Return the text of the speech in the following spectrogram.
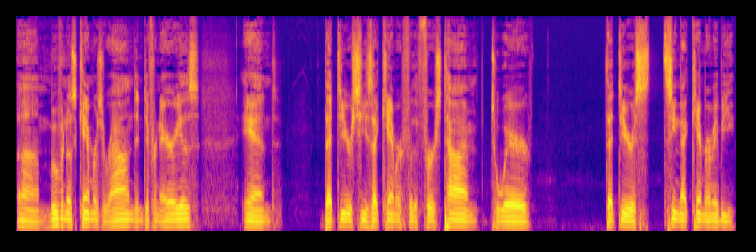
um, moving those cameras around in different areas and that deer sees that camera for the first time to where that deer has seen that camera maybe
